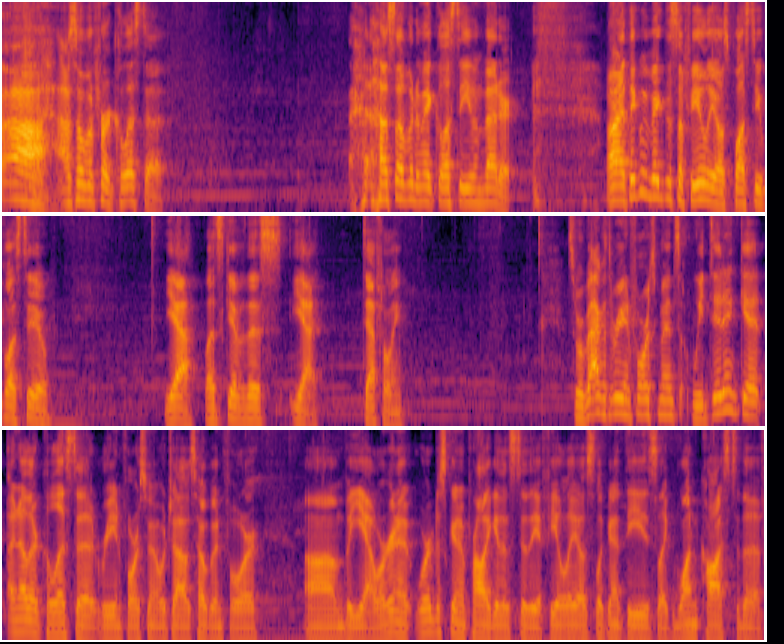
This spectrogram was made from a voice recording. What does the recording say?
Ah, I was hoping for Kalista. I was hoping to make Kalista even better. Alright, I think we make this Aphelios plus two plus two. Yeah, let's give this... Yeah, definitely. So we're back with reinforcements. We didn't get another Kalista reinforcement, which I was hoping for. Um, but yeah, we're gonna we're just gonna probably give this to the Aphelios. Looking at these, like one cost to the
